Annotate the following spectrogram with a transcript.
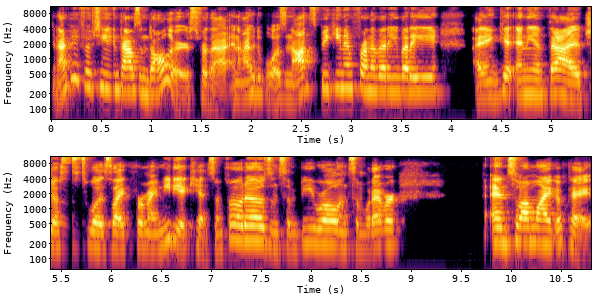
And I paid $15,000 for that. And I was not speaking in front of anybody. I didn't get any of that. It just was like for my media kit, some photos and some B roll and some whatever. And so I'm like, okay,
